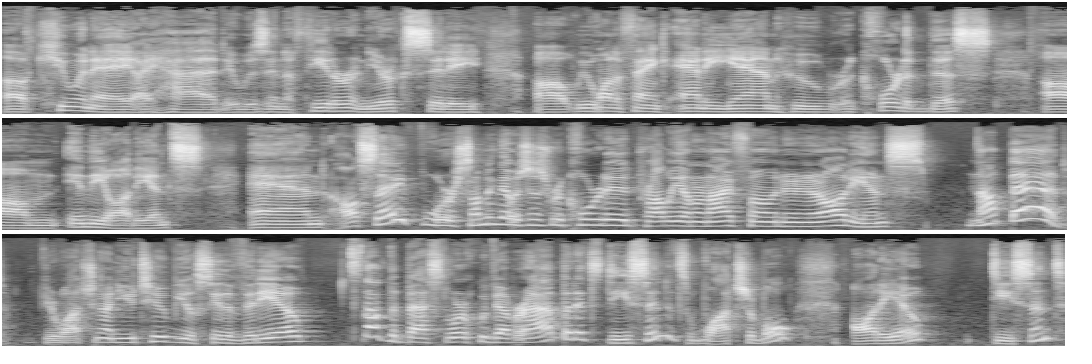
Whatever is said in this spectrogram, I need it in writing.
uh, Q&A I had. It was in a theater in New York City. Uh, we want to thank Annie Yan who recorded this um, in the audience. And I'll say for something that was just recorded probably on an iPhone in an audience, not bad. If you're watching on YouTube, you'll see the video. It's not the best work we've ever had, but it's decent. It's watchable. Audio, decent.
